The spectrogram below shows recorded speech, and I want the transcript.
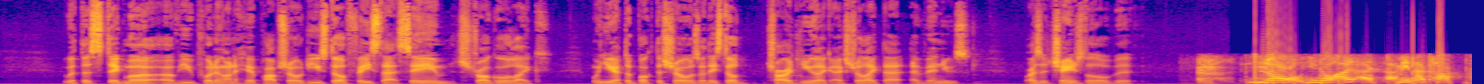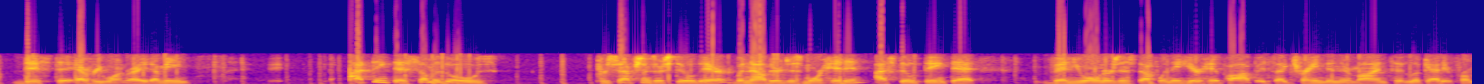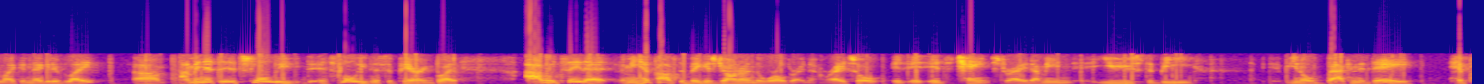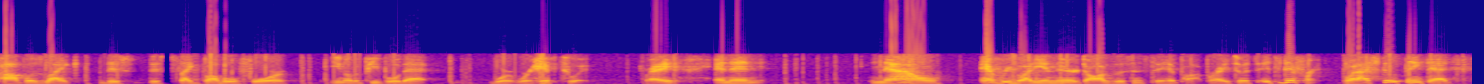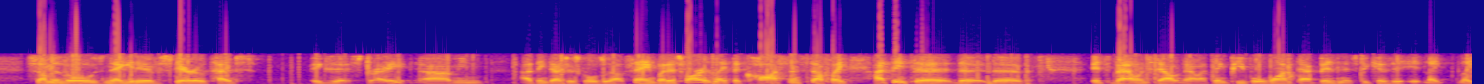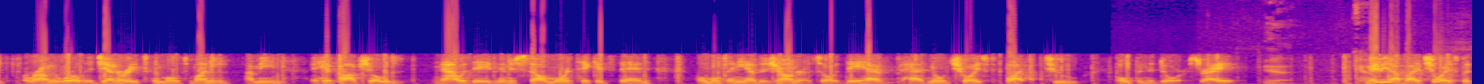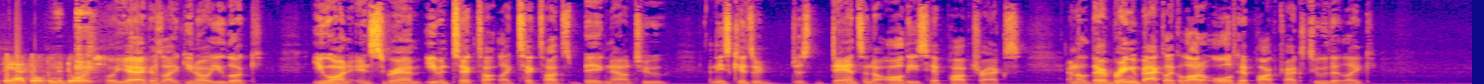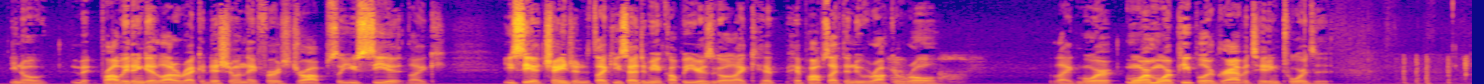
with the stigma of you putting on a hip hop show, do you still face that same struggle? Like when you have to book the shows, are they still charging you like extra like that at venues, or has it changed a little bit? No, you know, I, I, I mean, I talk this to everyone, right? I mean, I think that some of those perceptions are still there, but now they're just more hidden. I still think that venue owners and stuff, when they hear hip hop, it's like trained in their mind to look at it from like a negative light. Um, I mean, it, it's slowly it's slowly disappearing, but I would say that I mean hip hop's the biggest genre in the world right now, right? So it, it, it's changed, right? I mean, you used to be, you know, back in the day, hip hop was like this this like bubble for you know the people that were were hip to it, right? And then now everybody and their dogs listens to hip hop, right? So it's it's different, but I still think that some of those negative stereotypes exist, right? Uh, I mean, I think that just goes without saying. But as far as like the cost and stuff, like I think the the the it's balanced out now. I think people want that business because it, it like like around the world it generates the most money. I mean, a hip hop show is nowadays going to sell more tickets than almost any other genre. So they have had no choice but to open the doors, right? Yeah. yeah. Maybe not by choice, but they had to open the doors. Well, yeah, because like you know, you look, you go on Instagram, even TikTok. Like TikTok's big now too, and these kids are just dancing to all these hip hop tracks, and uh, they're bringing back like a lot of old hip hop tracks too that like, you know, probably didn't get a lot of recognition when they first dropped. So you see it like you see it changing. It's like you said to me a couple years ago, like hip hip hop's like the new rock and roll. Like more more and more people are gravitating towards it.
